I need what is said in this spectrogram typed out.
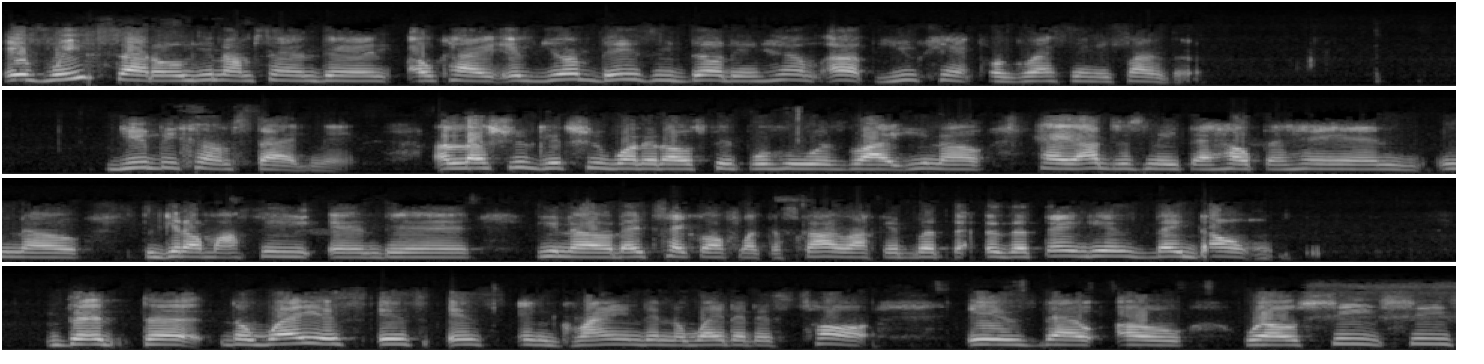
If we settle, you know what I'm saying, then okay, if you're busy building him up, you can't progress any further. You become stagnant. Unless you get you one of those people who is like you know hey i just need that helping hand you know to get on my feet and then you know they take off like a skyrocket. But the, the thing is they don't. The the the way is is is ingrained in the way that it's taught is that oh well she she's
